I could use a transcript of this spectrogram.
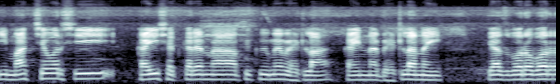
की मागच्या वर्षी काही शेतकऱ्यांना पीक विमा भेटला काहींना भेटला नाही. त्याचबरोबर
